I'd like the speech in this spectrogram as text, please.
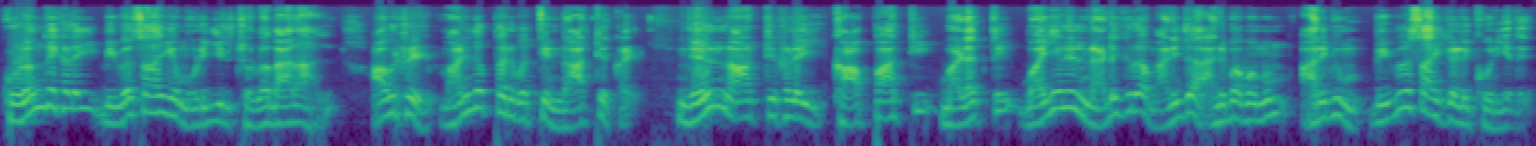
குழந்தைகளை விவசாய மொழியில் சொல்வதானால் அவர்கள் மனித பருவத்தின் நாற்றுகள் நெல் நாற்றுகளை காப்பாற்றி வளர்த்து வயலில் நடுகிற மனித அனுபவமும் அறிவும் விவசாயிகளுக்குரியது.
